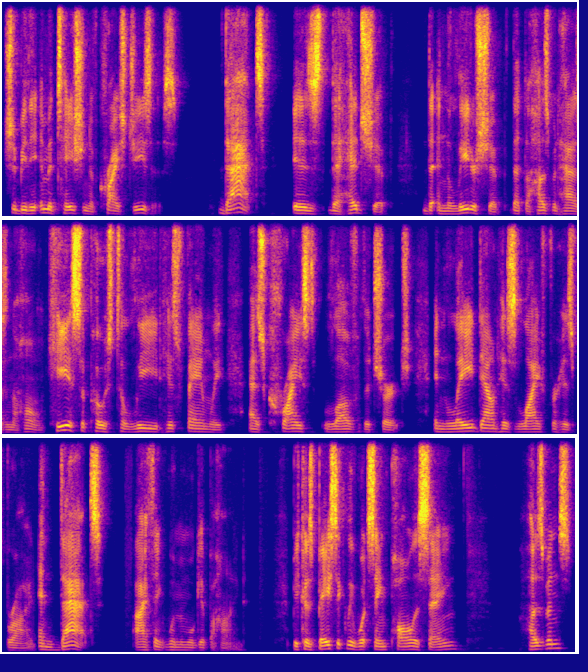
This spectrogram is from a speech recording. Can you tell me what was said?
should be the imitation of Christ Jesus. That is the headship and the leadership that the husband has in the home. He is supposed to lead his family as Christ loved the church and laid down his life for his bride. And that I think women will get behind. Because basically, what St. Paul is saying husbands,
